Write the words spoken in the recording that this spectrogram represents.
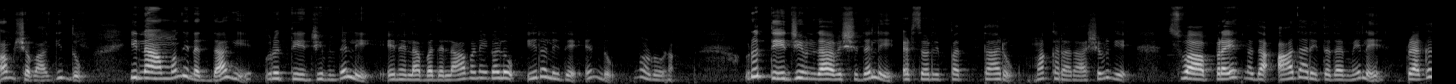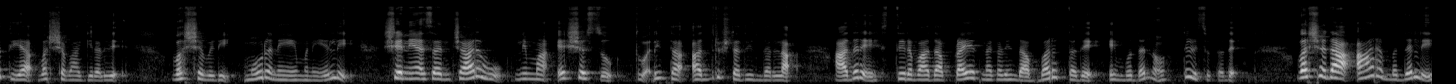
ಅಂಶವಾಗಿದ್ದು, ಇನ್ನು ಮುಂದಿನದ್ದಾಗಿ ವೃತ್ತಿ ಜೀವನದಲ್ಲಿ ಏನೆಲ್ಲ ಬದಲಾವಣೆಗಳು ಇರಲಿದೆ ಎಂದು ನೋಡೋಣ. ವೃತ್ತಿ ಜೀವನದ ವಿಷಯದಲ್ಲಿ ಎರಡು ಸಾವಿರದ ಇಪ್ಪತ್ತಾರು ಮಕರ ರಾಶಿಯವರಿಗೆ ಸ್ವ ಪ್ರಯತ್ನದ ಆಧಾರಿತದ ಮೇಲೆ ಪ್ರಗತಿಯ ವರ್ಷವಾಗಿರಲಿದೆ. ವರ್ಷವಿಡೀ ಮೂರನೇ ಮನೆಯಲ್ಲಿ ಶನಿಯ ಸಂಚಾರವು ನಿಮ್ಮ ಯಶಸ್ಸು, ತ್ವರಿತ ಅದೃಷ್ಟದಿಂದಲ್ಲ, ಆದರೆ ಸ್ಥಿರವಾದ ಪ್ರಯತ್ನಗಳಿಂದ ಬರುತ್ತದೆ ಎಂಬುದನ್ನು ತಿಳಿಸುತ್ತದೆ. ವರ್ಷದ ಆರಂಭದಲ್ಲಿ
